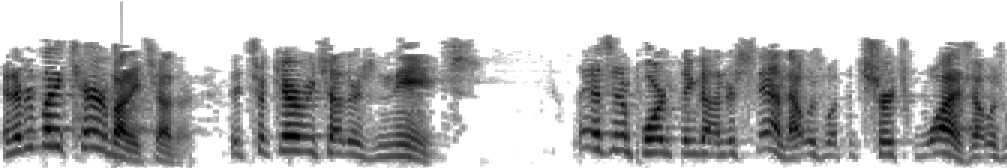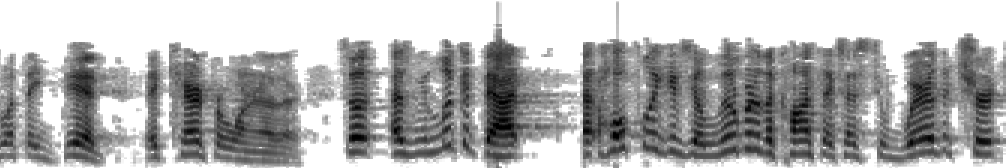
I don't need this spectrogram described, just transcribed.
And everybody cared about each other. They took care of each other's needs. I think that's an important thing to understand. That was what the church was. That was what they did. They cared for one another. So as we look at that, that hopefully gives you a little bit of the context as to where the church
